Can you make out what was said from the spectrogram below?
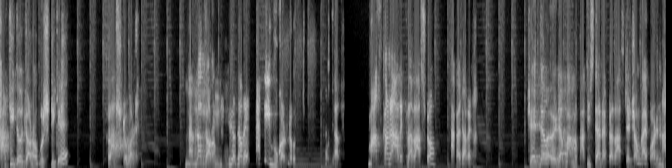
শাসিত জনগোষ্ঠীকে রাষ্ট্র বলে। একটা জনগোষ্ঠী একই ভূখণ্ড হতে হবে। মাঝখানে আরেকটা রাষ্ট্র থাকা যাবে না। সেহেতু এটা পাকিস্তান একটা রাষ্ট্রের সংখ্যায় পড়ে না।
